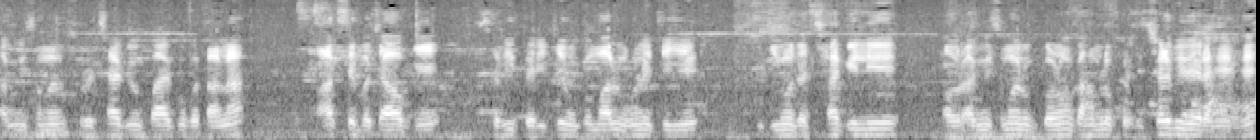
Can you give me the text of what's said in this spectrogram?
अग्निशमन सुरक्षा के उपाय को बताना आग से बचाव के सभी तरीके उनको मालूम होने चाहिए जीवन रक्षा के लिए और अग्निशमन उपकरणों का हम लोग प्रशिक्षण भी दे रहे हैं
